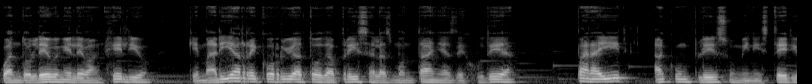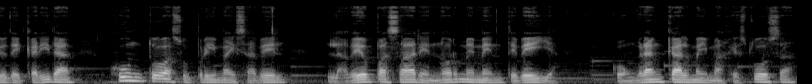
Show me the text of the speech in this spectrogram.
Cuando leo en el Evangelio que María recorrió a toda prisa las montañas de Judea para ir a cumplir su ministerio de caridad junto a su prima Isabel, la veo pasar enormemente bella, con gran calma y majestuosa,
